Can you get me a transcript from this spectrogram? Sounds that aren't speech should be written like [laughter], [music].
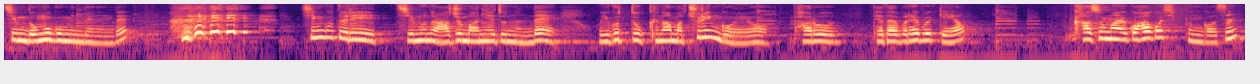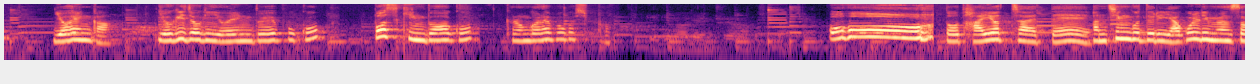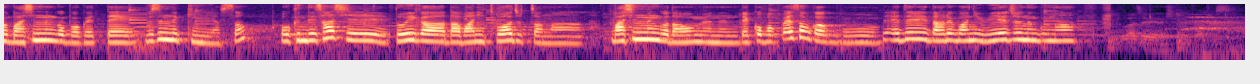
지금 너무 고민되는데? [laughs] 친구들이 질문을 아주 많이 해줬는데 어, 이것도 그나마 추린 거예요. 바로 대답을 해볼게요. 가수 말고 하고 싶은 것은 여행가. 여기저기 여행도 해보고 버스킹도 하고 그런 걸 해보고 싶어. 오호! 너 다이어트 할 때 반 친구들이 약 올리면서 맛있는 거 먹을 때 무슨 느낌이었어? 어 근데 사실 너희가 나 많이 도와줬잖아. 맛있는 거 나오면 은 내 거 막 뺏어가고 애들이 나를 많이 위해주는구나.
